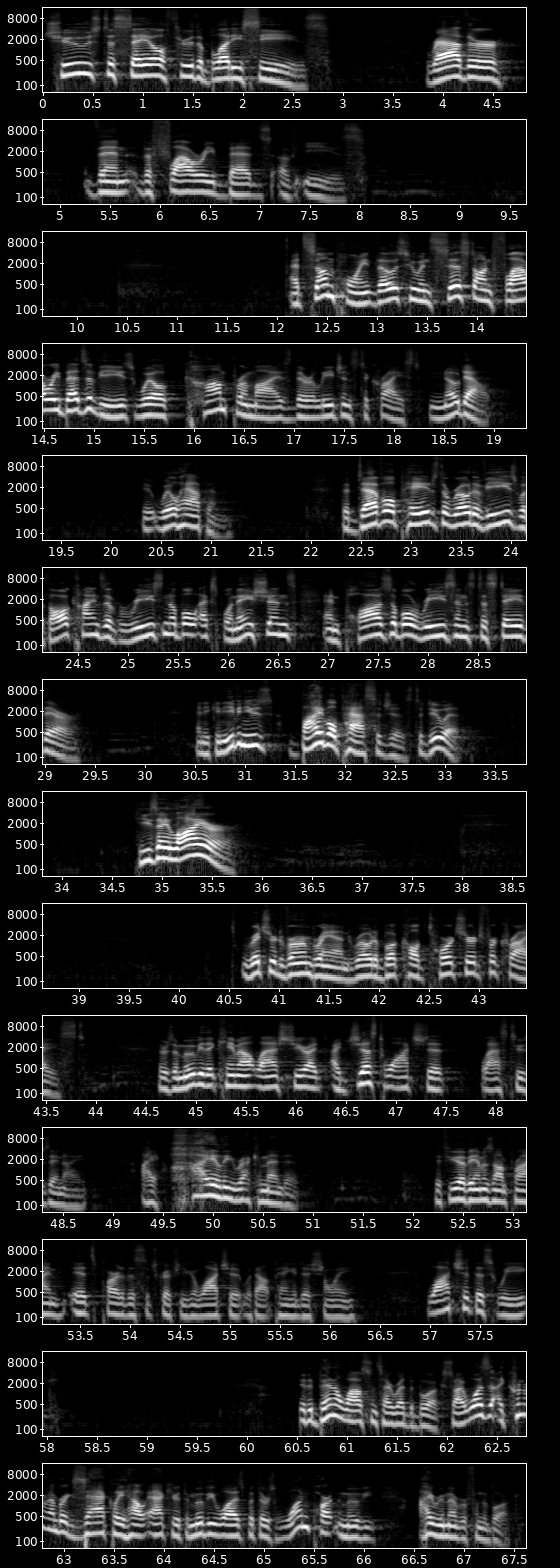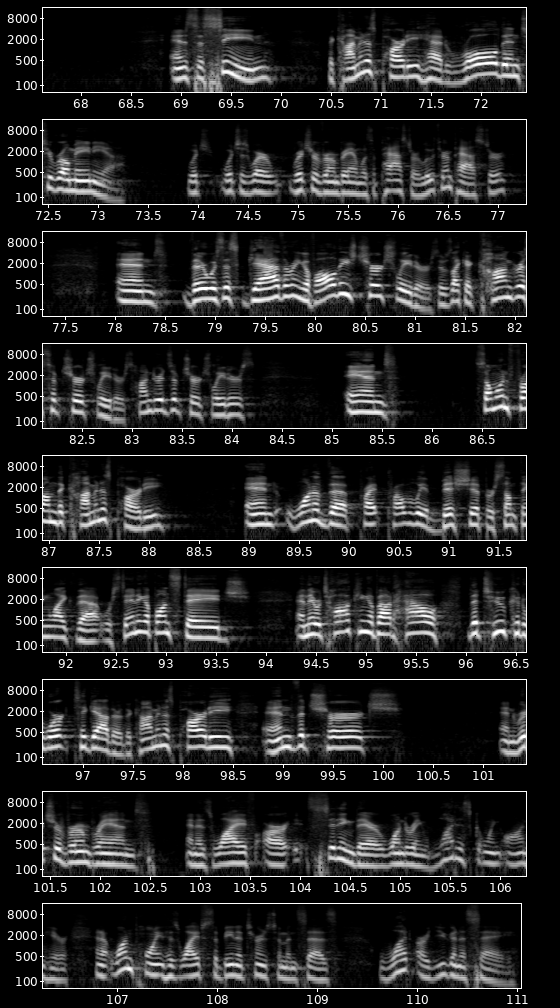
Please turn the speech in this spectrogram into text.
choose to sail through the bloody seas rather than the flowery beds of ease. At some point, those who insist on flowery beds of ease will compromise their allegiance to Christ, no doubt. It will happen. The devil paves the road of ease with all kinds of reasonable explanations and plausible reasons to stay there. And he can even use Bible passages to do it. He's a liar. Richard Wurmbrand wrote a book called Tortured for Christ. There's a movie that came out last year. I, I just watched it last Tuesday night. I highly recommend it. If you have Amazon Prime, it's part of the subscription. You can watch it without paying additionally. Watch it this week. It had been a while since I read the book, so I, was, I couldn't remember exactly how accurate the movie was, but there's one part in the movie I remember from the book. And it's a scene the Communist Party had rolled into Romania, which, which is where Richard Wurmbrand was a pastor, a Lutheran pastor. And there was this gathering of all these church leaders. It was like a congress of church leaders, hundreds of church leaders. And someone from the Communist Party and one of the, probably a bishop or something like that, were standing up on stage and they were talking about how the two could work together the Communist Party and the church. And Richard Wurmbrand and his wife are sitting there wondering, what is going on here? And at one point, his wife Sabina turns to him and says, What are you going to say?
